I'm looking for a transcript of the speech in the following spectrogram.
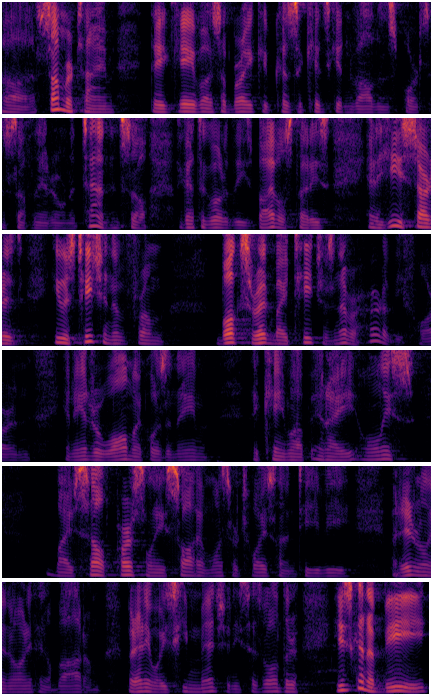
uh, summertime, they gave us a break because the kids get involved in sports and stuff, and they don't attend. And so I got to go to these Bible studies, and he started. He was teaching them from books written by teachers never heard of before, and and Andrew Wommack was a name that came up, and I only myself personally saw him once or twice on TV, but I didn't really know anything about him. But anyways, he mentioned he says, well, there, he's going to be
